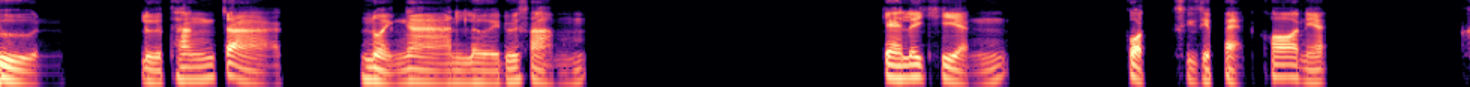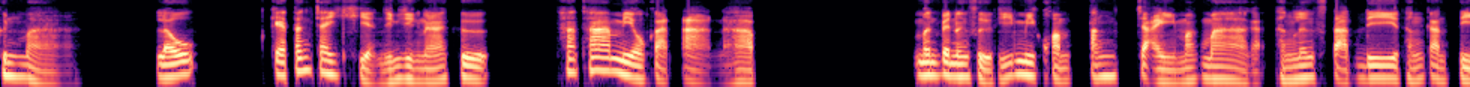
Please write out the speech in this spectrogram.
อื่น หรือทั้งจากหน่วยงานเลยด้วยซ้ำ แกเลยเขียน กฎ 48 ข้อเนี้ย ขึ้นมา แล้วแกตั้งใจเขียนจริง ๆ นะ คือ ถ้า ถ้ามีโอกาสอ่านนะครับ มันเป็นหนังสือที่มีความตั้งใจมาก ๆ อะ ทั้งเรื่อง study ทั้งการตี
